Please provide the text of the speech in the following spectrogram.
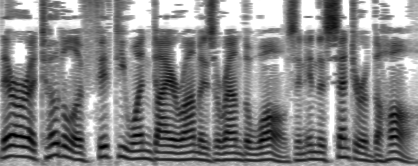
There are a total of 51 dioramas around the walls and in the center of the hall.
